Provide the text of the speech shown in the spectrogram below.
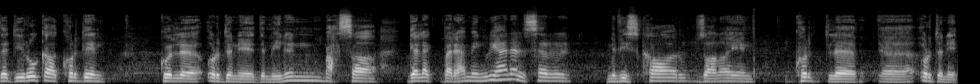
د دیروکا کردین کل اردنی دمینن بحثا گلک برهمین وی هنه لسر نفيسكار زاناين كرد الأردني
